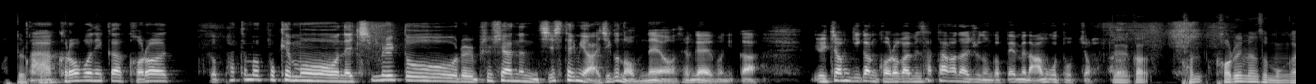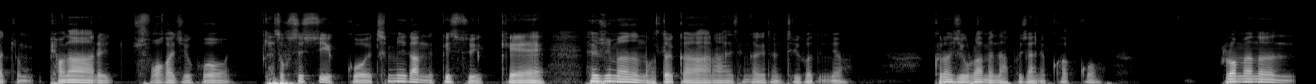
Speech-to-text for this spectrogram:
어떨까? 아, 그러고 보니까 걸어 그 파트너 포켓몬의 친밀도를 표시하는 시스템이 아직은 없네요. 생각해 보니까 일정 기간 걸어가면 사탕 하나 주는 거 빼면 아무것도 없죠. 그러니까 건- 걸으면서 뭔가 좀 변화를 주어가지고 계속 쓸 수 있고 친밀감 느낄 수 있게 해주면은 어떨까라는 생각이 좀 들거든요. 그런 식으로 하면 나쁘지 않을 것 같고 그러면은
